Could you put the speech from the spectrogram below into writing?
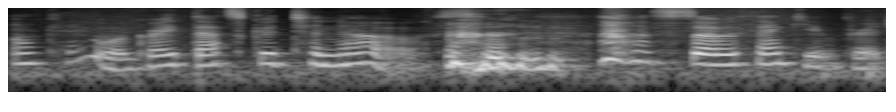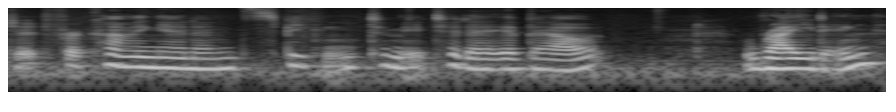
Okay, well, great. That's good to know. so, thank you, Bridget, for coming in and speaking to me today about writing.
